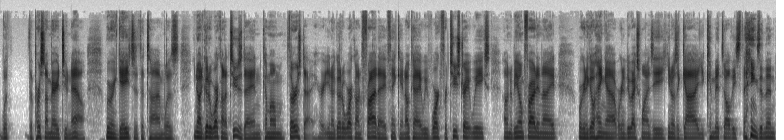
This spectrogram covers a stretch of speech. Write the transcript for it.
with the person I'm married to now, we were engaged at the time was, you know, I'd go to work on a Tuesday and come home Thursday or, you know, go to work on Friday thinking, okay, we've worked for two straight weeks. I'm going to be home Friday night. We're going to go hang out. We're going to do X, Y, and Z. You know, as a guy, you commit to all these things. And then,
